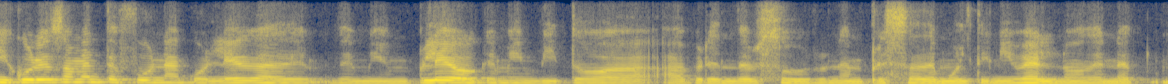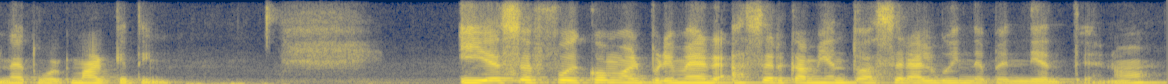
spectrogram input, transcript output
Y curiosamente fue una colega de, mi empleo que me invitó a, aprender sobre una empresa de multinivel, ¿no? de network marketing. Y ese fue como el primer acercamiento a hacer algo independiente, ¿no?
